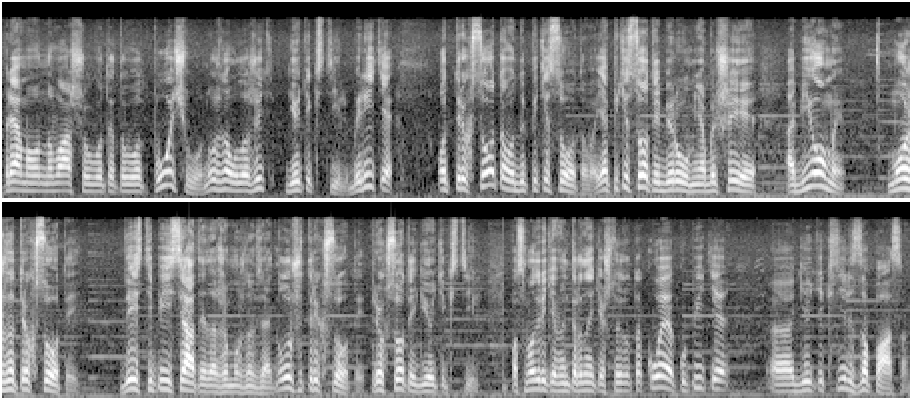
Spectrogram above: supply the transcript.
прямо на вашу вот эту вот почву нужно уложить геотекстиль. Берите от 300 до 500. Я 500 беру, у меня большие объемы, можно 300. 250 даже можно взять, но лучше 300, 300 геотекстиль. Посмотрите в интернете, что это такое, купите э, геотекстиль с запасом.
